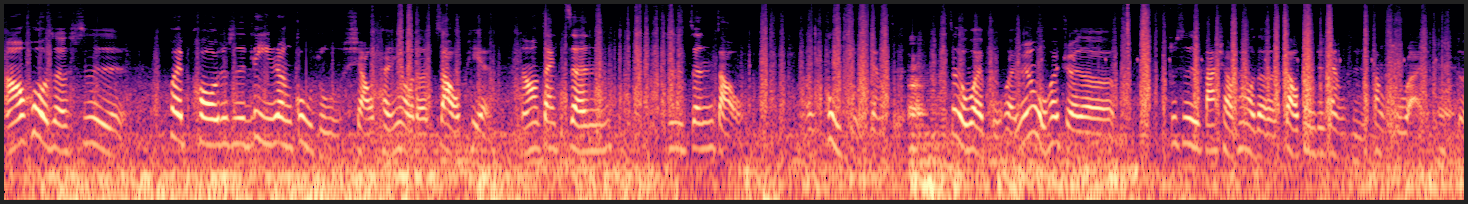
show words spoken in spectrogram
然后或者是会 PO 就是历任雇主小朋友的照片，然后再征就是征找呃雇主这样子，嗯这个我也不会，因为我会觉得就是把小朋友的照片就这样子放出来，嗯，对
